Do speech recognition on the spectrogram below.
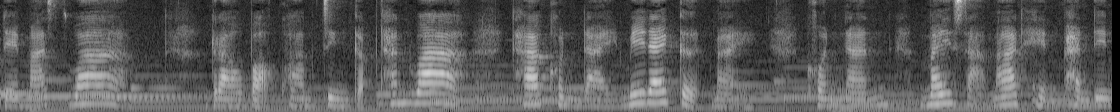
เดมัสว่า เราบอกความจริงกับท่านว่า ถ้าคนใดไม่ได้เกิดใหม่ คนนั้นไม่สามารถเห็นแผ่นดิน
